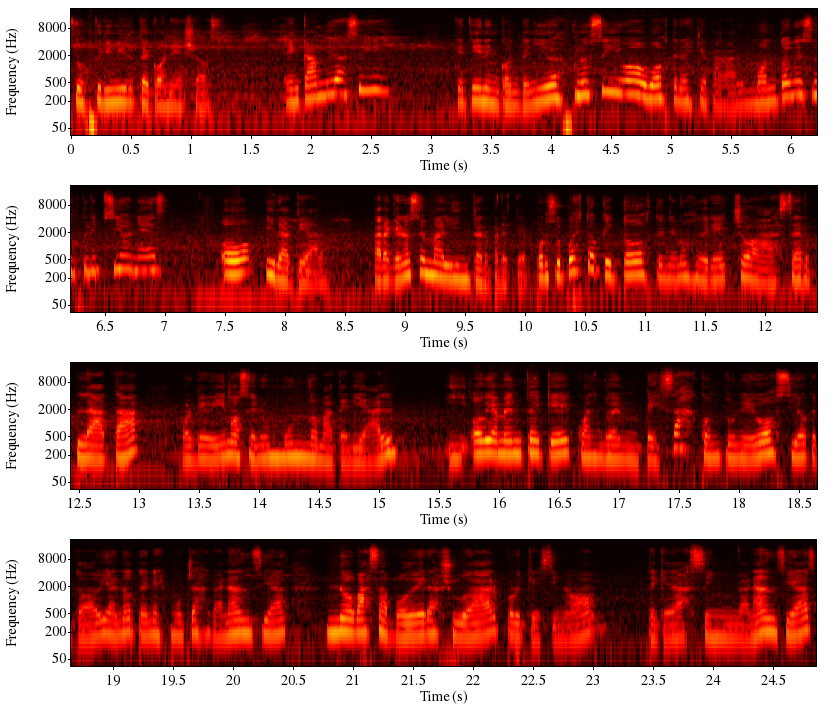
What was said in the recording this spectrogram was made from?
suscribirte con ellos. En cambio así, que tienen contenido exclusivo, vos tenés que pagar un montón de suscripciones o piratear, para que no se malinterprete. Por supuesto que todos tenemos derecho a hacer plata, porque vivimos en un mundo material, y obviamente que cuando empezás con tu negocio, que todavía no tenés muchas ganancias, no vas a poder ayudar porque si no te quedás sin ganancias.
